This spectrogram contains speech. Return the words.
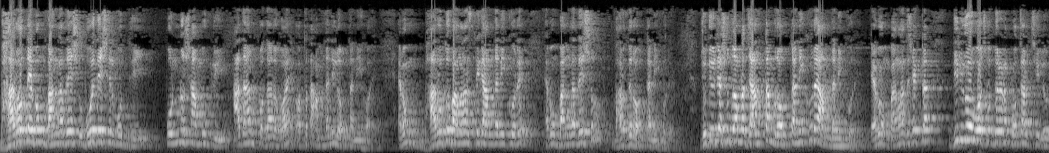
ভারত এবং বাংলাদেশ উভয় দেশের মধ্যেই পণ্য সামগ্রী আদান প্রদান হয়, অর্থাৎ আমদানি রপ্তানি হয়। এবং ভারতও বাংলাদেশ থেকে আমদানি করে এবং বাংলাদেশও ভারতে রপ্তানি করে। যদি এটা শুধু আমরা জানতাম রপ্তানি করে, আমদানি করে। এবং বাংলাদেশে একটা দীর্ঘ বছর ধরে একটা প্রচার ছিল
